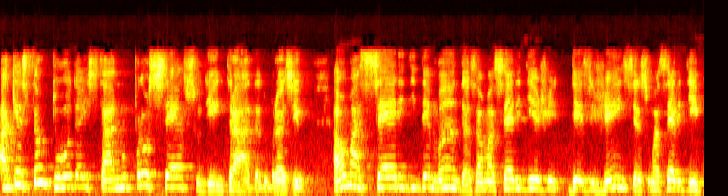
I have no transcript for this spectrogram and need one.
A questão toda está no processo de entrada do Brasil. Há uma série de demandas, há uma série de exigências, uma série de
